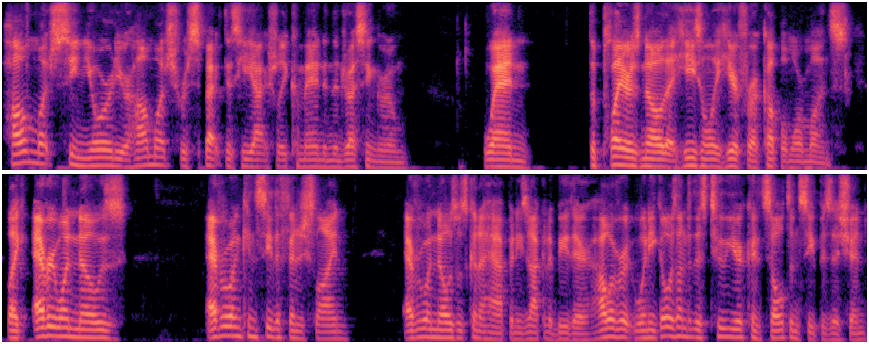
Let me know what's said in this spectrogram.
how much seniority or how much respect does he actually command in the dressing room when the players know that he's only here for a couple more months? Like everyone knows, everyone can see the finish line. Everyone knows what's going to happen. He's not going to be there. However, when he goes onto this two-year consultancy position,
